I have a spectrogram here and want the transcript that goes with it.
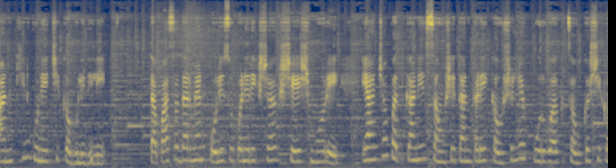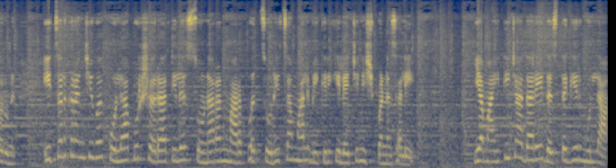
आणखीन गुन्ह्याची कबुली दिली. तपासादरम्यान पोलीस उपनिरीक्षक शेष मोरे यांच्या पथकाने संशयितांकडे कौशल्यपूर्वक चौकशी करून इचलकरंजी व कोल्हापूर शहरातील सोनारांमार्फत चोरीचा माल विक्री केल्याचे निष्पन्न झाले. या माहितीच्या आधारे दस्तगीर मुल्ला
